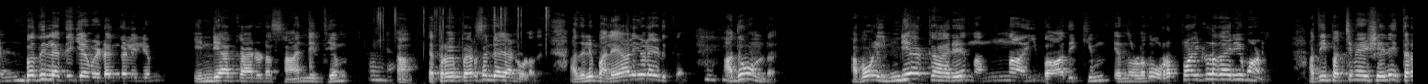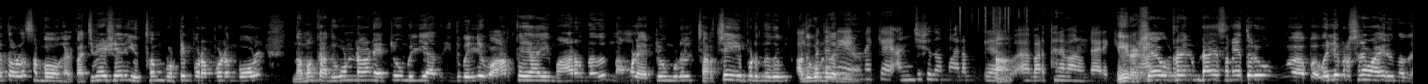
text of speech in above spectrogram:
എൺപതിലധികം ഇടങ്ങളിലും ഇന്ത്യക്കാരുടെ സാന്നിധ്യം. ആ എത്രയോ ആണ് ഉള്ളത്. അതിൽ മലയാളികളെ എടുക്കുക അതുകൊണ്ട് അപ്പോൾ ഇന്ത്യക്കാരെ നന്നായി ബാധിക്കും എന്നുള്ളത് ഉറപ്പായിട്ടുള്ള കാര്യമാണ്. അത് ഈ പശ്ചിമേഷ്യയിലെ ഇത്തരത്തിലുള്ള സംഭവങ്ങൾ. പശ്ചിമേഷ്യയിലെ യുദ്ധം പൊട്ടിപ്പുറപ്പെടുമ്പോൾ നമുക്ക് അതുകൊണ്ടാണ് ഏറ്റവും വലിയ ഇത് വലിയ വാർത്തയായി മാറുന്നതും നമ്മൾ ഏറ്റവും കൂടുതൽ ചർച്ച ചെയ്യപ്പെടുന്നതും അതുകൊണ്ട് തന്നെയാണ്. ഈ റഷ്യ യുക്രൈൻ ഉണ്ടായ സമയത്തൊരു വലിയ പ്രശ്നമായിരുന്നത്.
